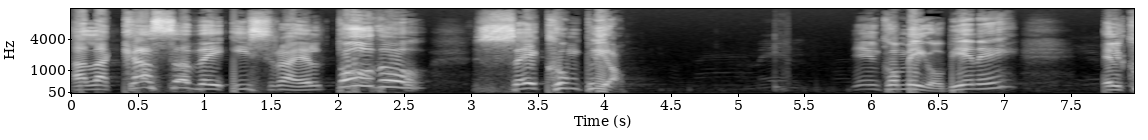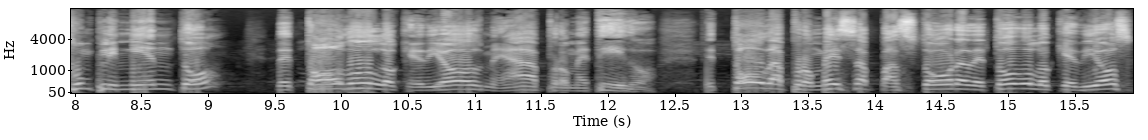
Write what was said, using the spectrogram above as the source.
a la casa de Israel, todo se cumplió. Bien conmigo, viene el cumplimiento de todo lo que Dios me ha prometido, de toda promesa pastora, de todo lo que Dios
